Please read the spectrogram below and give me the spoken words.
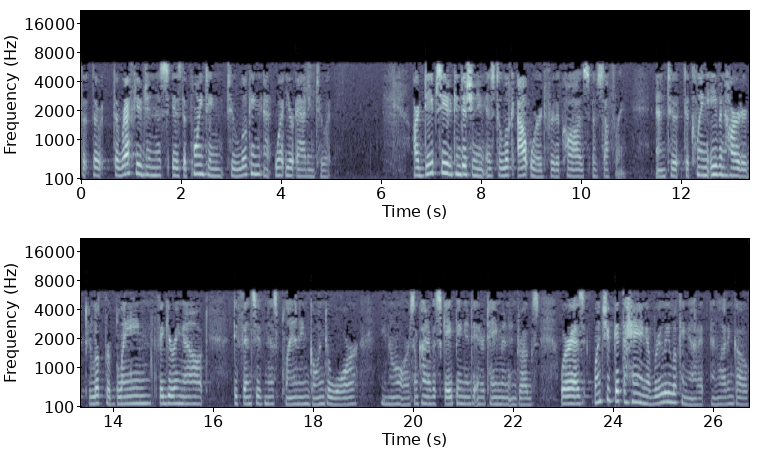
the, the, the refuge in this is the pointing to looking at what you're adding to it. Our deep seated conditioning is to look outward for the cause of suffering and to, to cling even harder, to look for blame, figuring out defensiveness, planning, going to war, you know, or some kind of escaping into entertainment and drugs. Whereas once you get the hang of really looking at it and letting go,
